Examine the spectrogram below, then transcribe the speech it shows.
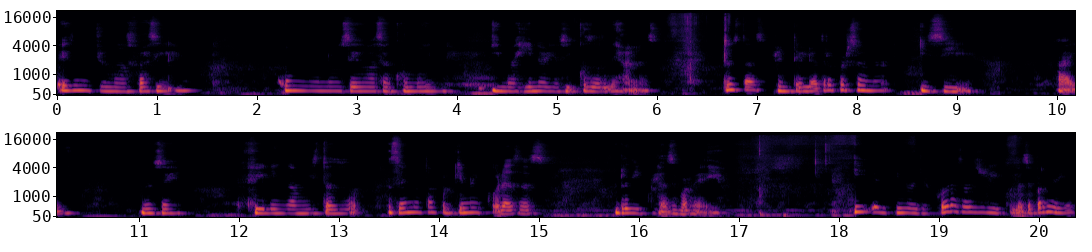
es mucho más fácil. No se basa como en imaginarios y cosas lejanas. Tú estás frente a la otra persona y si hay, no sé, feeling amistoso, se nota porque no hay corazas ridículas de por medio. Y el que no haya corazas ridículas de por medio,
